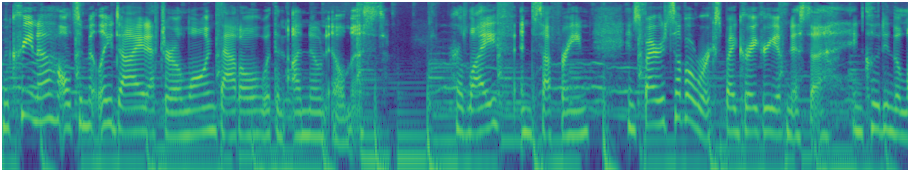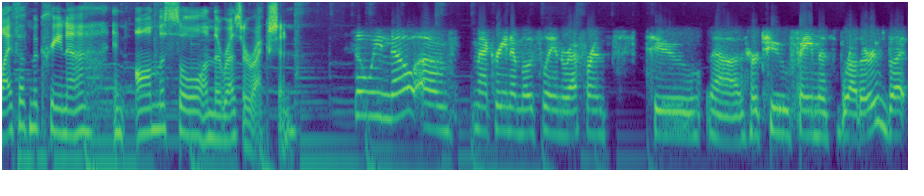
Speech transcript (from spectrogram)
Macrina ultimately died after a long battle with an unknown illness. Her life and suffering inspired several works by Gregory of Nyssa, including The Life of Macrina and On the Soul and the Resurrection. So we know of Macrina mostly in reference to uh, her two famous brothers, but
